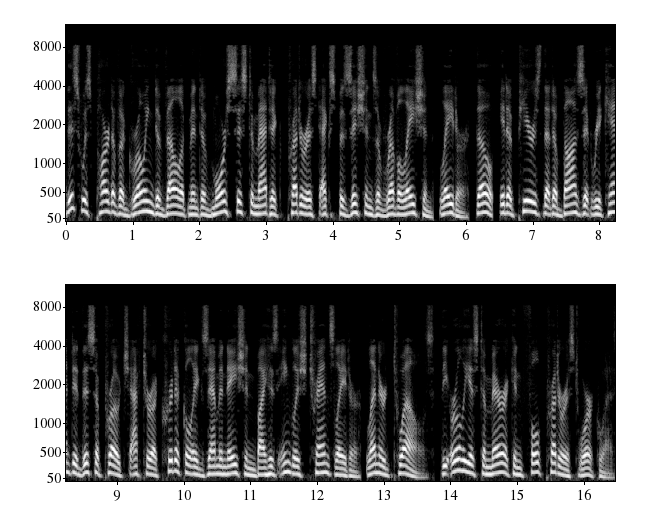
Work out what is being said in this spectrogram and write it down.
This was part of a growing development of more systematic preterist expositions of Revelation. Later, though, it appears that Abauzit recanted this approach after a critical examination by his English translator, Leonard Twells. The earliest American full preterist work was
